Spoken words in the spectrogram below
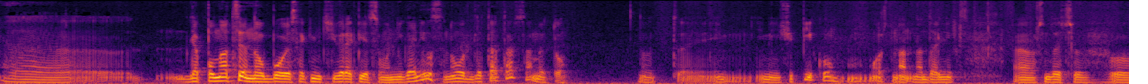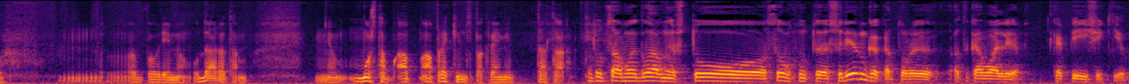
Э, для полноценного боя с каким-нибудь европейцем он не годился, но вот для татар самое то. Вот, э, имеющий пику, может на, на дальних, что называется, в, во время удара там, может опрокинуть, по крайней мере, татар. Тут самое главное, что сомкнутая шеренга, которые атаковали копейщики,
